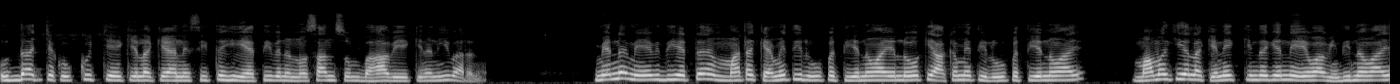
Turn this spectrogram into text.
උද්දච්ච කුක්කුච්චය කියලා කියන්නේ සිතෙහි ඇතිවෙන නොසන්සුන් භාවයේ කියන නීවරණ. මෙන්න මේ විදිහට මට කැමැති රූප තියනවාය ලෝකේ අකමැති රූප තියනවාය මම කියලා කෙනෙක් ඉඳගෙන ඒවා විඳිනවාය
